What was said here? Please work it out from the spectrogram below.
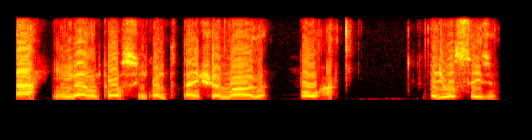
Ah, não dá, não posso enquanto tá em chamada. Porra. É de vocês, viu?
